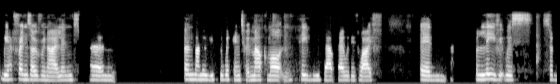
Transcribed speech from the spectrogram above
we have friends over in Ireland. Um, a man who used to whip into him, Malcolm Orton, he moved out there with his wife in, I believe it was sort of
